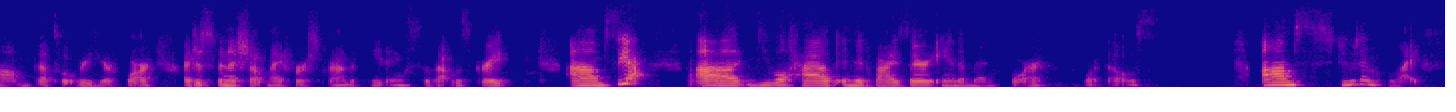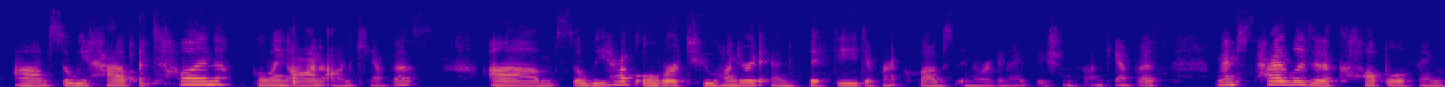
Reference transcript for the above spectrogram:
Um, that's what we're here for. I just finished up my first round of meetings, so that was great. Um, so yeah, uh, you will have an advisor and a mentor for those. Um, student life. Um, so we have a ton going on on campus. Um, so we have over 250 different clubs and organizations on campus. And I just highlighted a couple of things.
